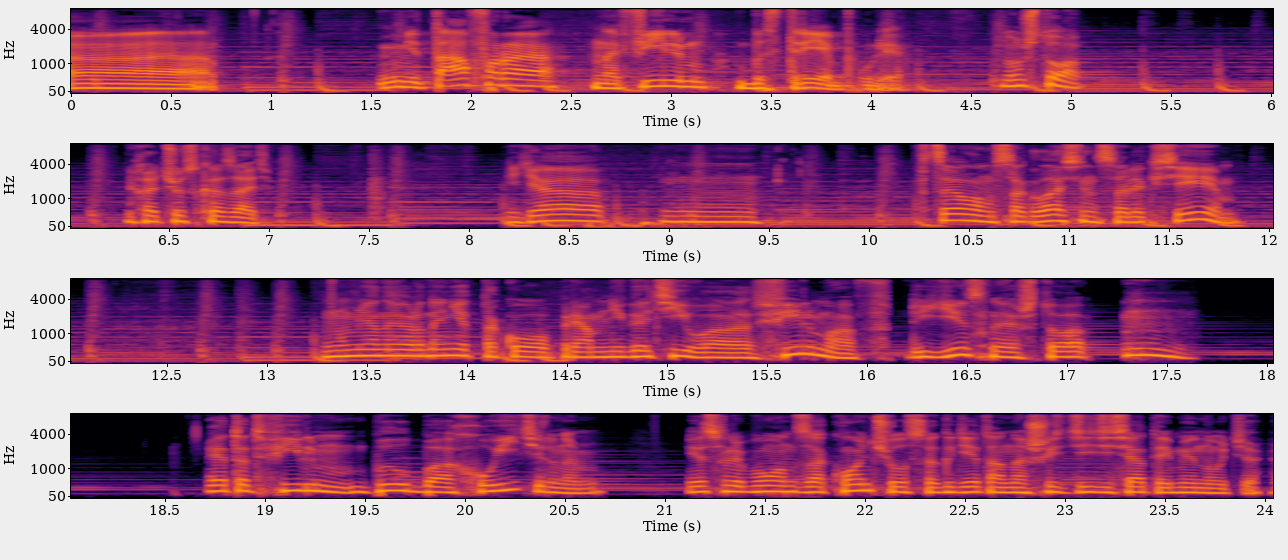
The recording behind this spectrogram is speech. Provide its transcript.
э, метафора на фильм «Быстрее пули». Ну что, хочу сказать. Я в целом согласен с Алексеем. Ну, У меня, наверное, нет такого прям негатива фильмов. Единственное, что этот фильм был бы охуительным, если бы он закончился где-то на 60-й минуте.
